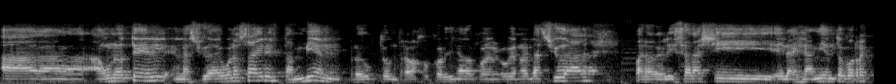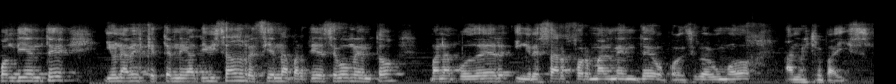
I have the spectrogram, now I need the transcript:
a, un hotel en la ciudad de Buenos Aires, también producto de un trabajo coordinado con el gobierno de la ciudad, para realizar allí el aislamiento correspondiente y una vez que estén negativizados, recién a partir de ese momento van a poder ingresar formalmente, o por decirlo de algún modo, a nuestro país.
